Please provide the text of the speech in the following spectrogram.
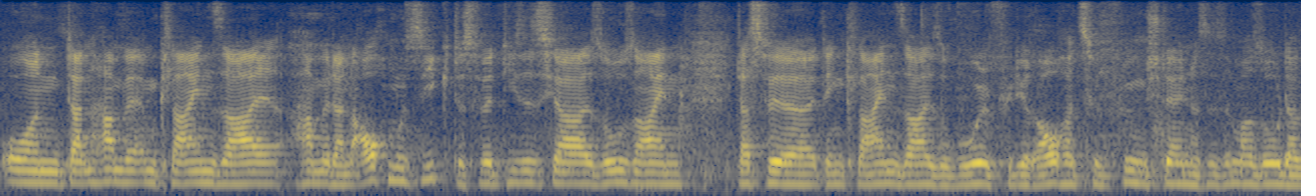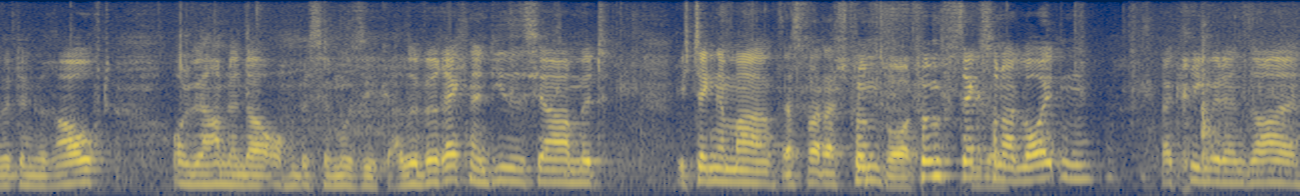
Und dann haben wir im kleinen Saal haben wir dann auch Musik. Das wird dieses Jahr so sein, dass wir den kleinen Saal sowohl für die Raucher zur Verfügung stellen. Das ist immer so, da wird dann geraucht und wir haben dann da auch ein bisschen Musik. Also wir rechnen dieses Jahr mit, ich denke mal, Das war das 500, Stichwort. 500 600 Leuten. Da kriegen wir den Saal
